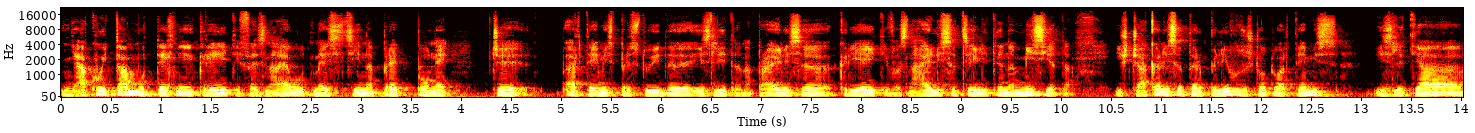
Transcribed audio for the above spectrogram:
някой там от техния креатив е знаел от месеци напред поне, че Артемис предстои да излита. Направили са креатива, знаели са целите на мисията. Изчакали са търпеливо, защото Артемис излетя,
